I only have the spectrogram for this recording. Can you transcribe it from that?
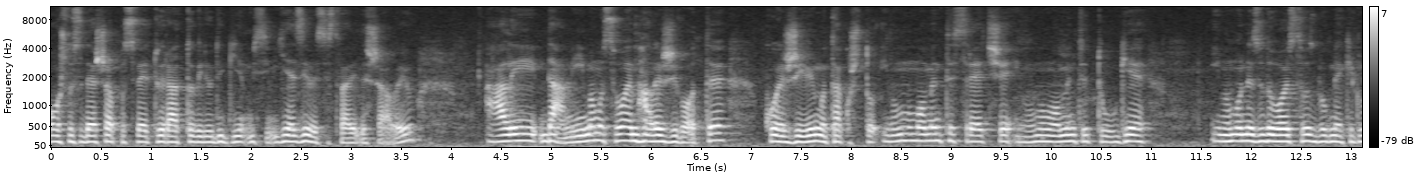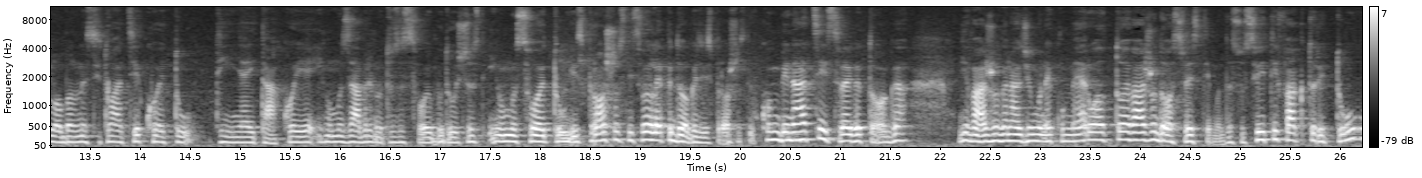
ovo što se dešava po svetu i ratovi, ljudi, mislim, jezive se stvari dešavaju. Ali da, mi imamo svoje male živote, uh, koje živimo tako što imamo momente sreće, imamo momente tuge, imamo nezadovoljstvo zbog neke globalne situacije koje tu tinja i tako je, imamo zabrinuto za svoju budućnost, imamo svoje tuge iz prošlosti i svoje lepe događaje iz prošlosti. U kombinaciji svega toga je važno da nađemo neku meru, ali to je važno da osvestimo, da su svi ti faktori tu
